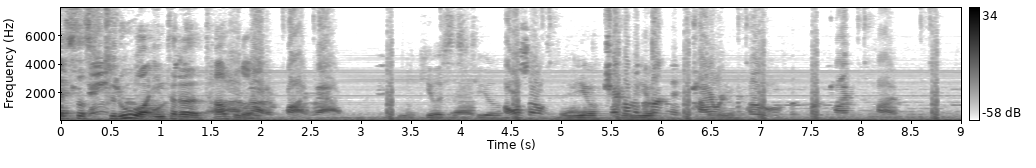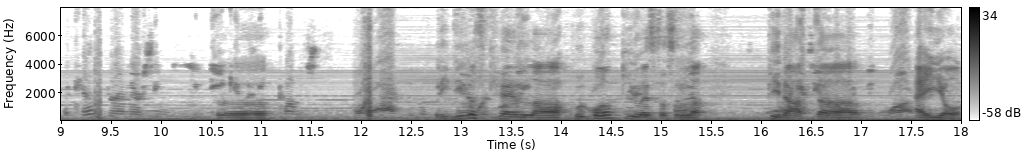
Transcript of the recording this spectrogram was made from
estas truo inter tabloj. No, kio estas tio? Nenio, nenio, nenio. Uh, li diras che la pupo kiu estas en la pirata eio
